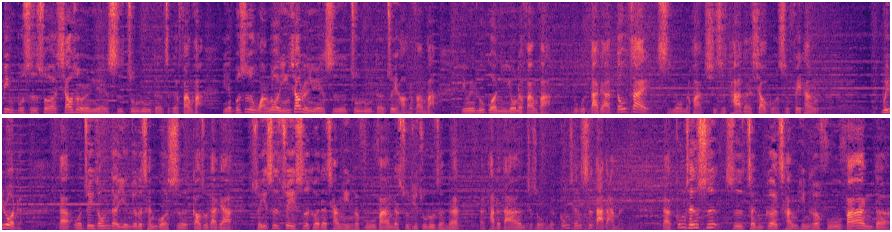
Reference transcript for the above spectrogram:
并不是说销售人员是注入的这个方法，也不是网络营销人员是注入的最好的方法。因为如果你用的方法，如果大家都在使用的话，其实它的效果是非常微弱的。那我最终的研究的成果是告诉大家，谁是最适合的产品和服务方案的数据注入者呢？那它的答案就是我们的工程师大大们。那工程师是整个产品和服务方案的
